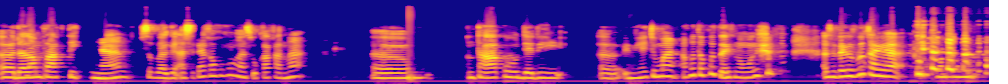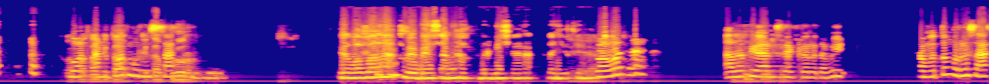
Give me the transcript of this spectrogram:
eh, dalam praktiknya sebagai arsitek aku nggak suka karena eh, entah aku jadi eh, ininya cuma aku takut deh ngomongnya arsitektur tuh kayak kita, unquote merusak blur. gitu. Gak apa-apa lah, kebebasan hak berbicara. Lanjutin. Iya. bahwa I love you arsitektur tapi kamu tuh merusak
